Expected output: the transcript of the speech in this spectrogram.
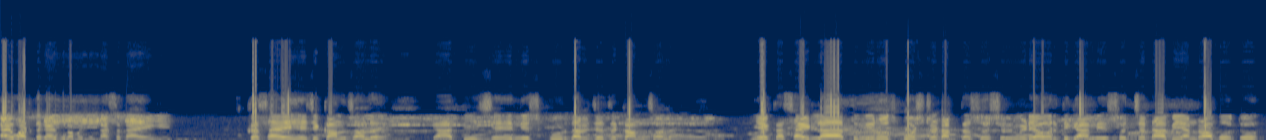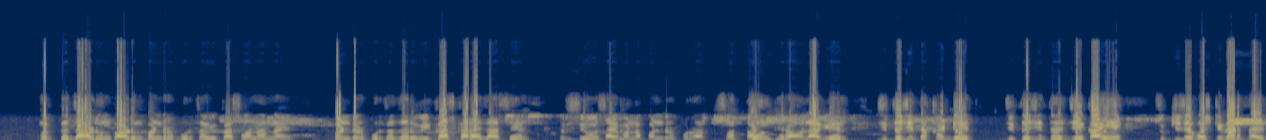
काय वाटतं काय तुला? म्हणजे कसं काय आहे हे? कसं आहे हे जे काम चालू आहे ते अतिशय निष्कृत दर्जाचं काम चालू आहे. एका साईडला तुम्ही रोज पोस्ट टाकता सोशल मीडियावरती की आम्ही स्वच्छता अभियान राबवतो. फक्त झाडून काढून पंढरपूरचा विकास होणार नाही. पंढरपूरचा जर विकास करायचा असेल तर शिवसाहेबांना पंढरपुरात स्वतःहून फिरावं लागेल. जिथं जिथं खड्डे आहेत जिथं जिथं जे काही चुकीच्या गोष्टी घडतायत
